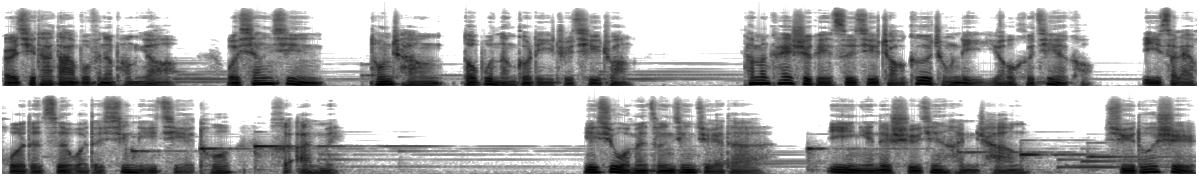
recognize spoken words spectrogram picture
而其他大部分的朋友，我相信通常都不能够理直气壮，他们开始给自己找各种理由和借口，以此来获得自我的心理解脱和安慰。也许我们曾经觉得，一年的时间很长，许多事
